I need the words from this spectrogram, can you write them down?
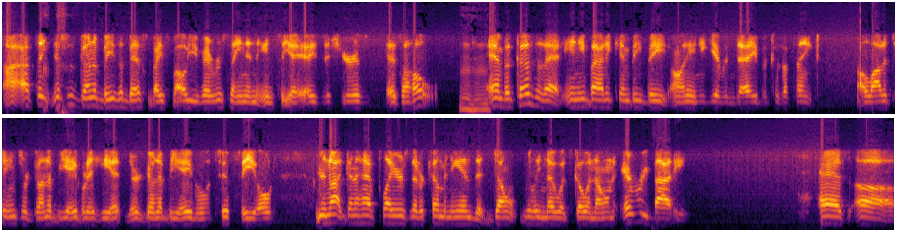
I, I think this is going to be the best baseball you've ever seen in the NCAA's this year as as a whole. Mm-hmm. And because of that, anybody can be beat on any given day because I think a lot of teams are going to be able to hit. They're going to be able to field. You're not going to have players that are coming in that don't really know what's going on. Everybody has, uh,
